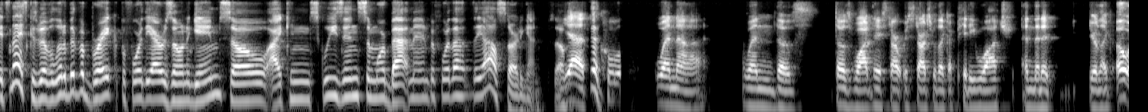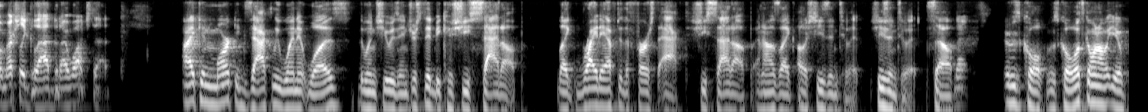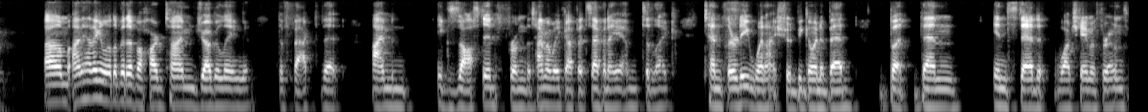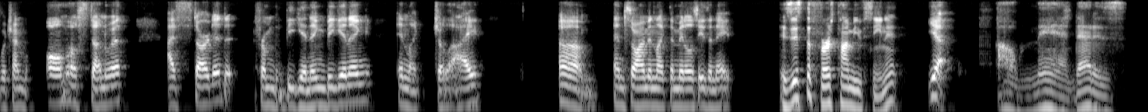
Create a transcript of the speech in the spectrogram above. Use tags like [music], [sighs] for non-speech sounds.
it's nice because we have a little bit of a break before the Arizona game, so I can squeeze in some more Batman before the the Isles start again. So yeah, it's good. cool when uh when those those watch they start it starts with like a pity watch and then it you're like oh I'm actually glad that I watched that. I can mark exactly when it was when she was interested because she sat up. Like right after the first act, she sat up and I was like, "Oh, she's into it. She's into it." So Nice. It was cool. It was cool. What's going on with you? Um, I'm having a little bit of a hard time juggling the fact that I'm exhausted from the time I wake up at 7 a.m. to like 10:30 when I should be going to bed, but then instead watch Game of Thrones, which I'm almost done with. I started from the beginning, beginning in like July, um, and so I'm in like the middle of season eight. Is this the first time you've seen it? Yeah, Oh man, that is.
